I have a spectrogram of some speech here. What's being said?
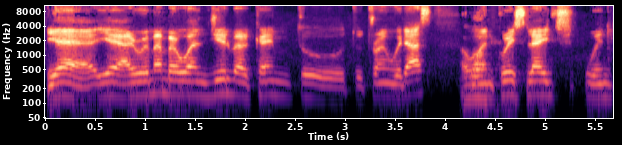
Yeah, yeah. I remember when Gilbert came to, to train with us. Oh, well. when Chris Leitch when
